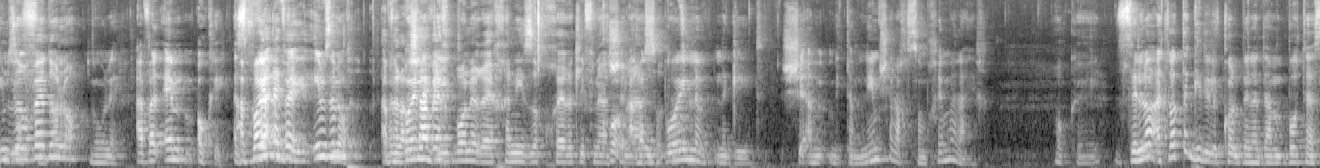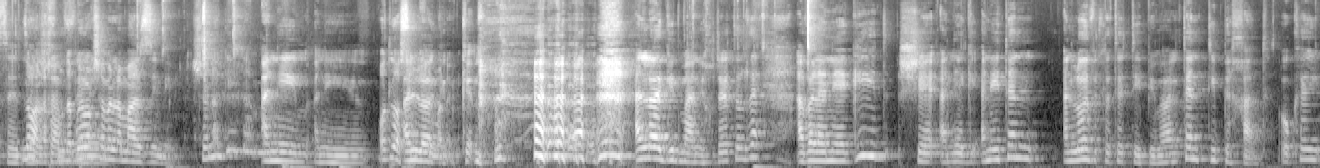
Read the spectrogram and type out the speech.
אם זה יופי. עובד או לא. מעולה. אבל הם, אוקיי, אז אבל- בואי נגיד, ואם זה... לא, אבל בואי עכשיו נגיד- איך, בוא נראה איך אני זוכרת לפני כל- השינה אבל לעשות בואי את זה. נ- נגיד שהמתאמנים שלך סומכים עלייך. אוקיי. זה לא, את לא תגידי לכל בן אדם, בוא תעשה את זה לא, עכשיו. אנחנו מדברים ו- עכשיו על המאזינים. שנגיד הם... אני, אני... עוד לא אני סומכים אגיד, עליהם. כן. אני לא אגיד מה אני חושבת על זה, אבל אני אגיד שאני אגיד, אני אתן, אני לא אוהבת לתת טיפים, אבל אני אתן טיפ אחד, אוקיי?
